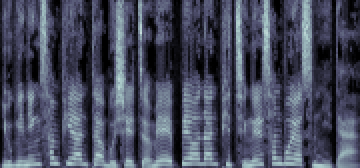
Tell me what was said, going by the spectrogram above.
6이닝 3피안타 무실점에 빼어난 피칭을 선보였습니다.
